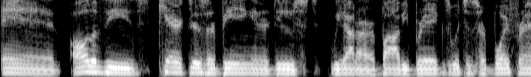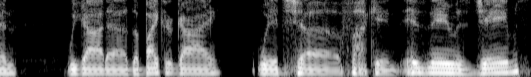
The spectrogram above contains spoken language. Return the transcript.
And all of these characters are being introduced. We got our Bobby Briggs, which is her boyfriend. We got uh the biker guy, which uh fucking his name is James.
